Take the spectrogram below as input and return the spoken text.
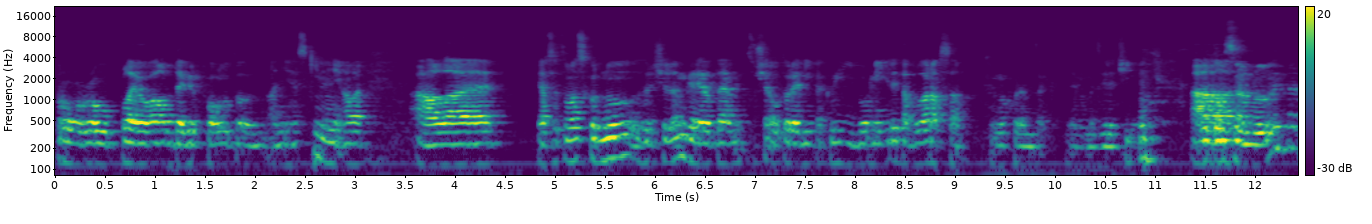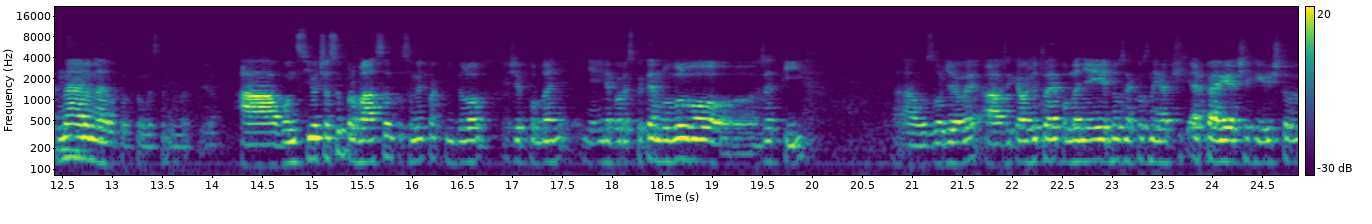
pro roleplayoval v Daggerfallu, to ani hezký není, ale, ale já se v tomhle shodnu s Richardem Gerriotem, což je autor jedný takový výborný hry Tabula Rasa, mimochodem tak jenom mezi řečí. o tom jsme mluvili? Ne, ne, ne, o tom jsme vůbec nemluvili. A on svýho času prohlásil, to se mi fakt líbilo, že podle něj, nebo respektive mluvil o hře Thief, a o zlodějovi a říkal, že to je podle něj jedno z, jako z nejlepších RPGček, i když to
